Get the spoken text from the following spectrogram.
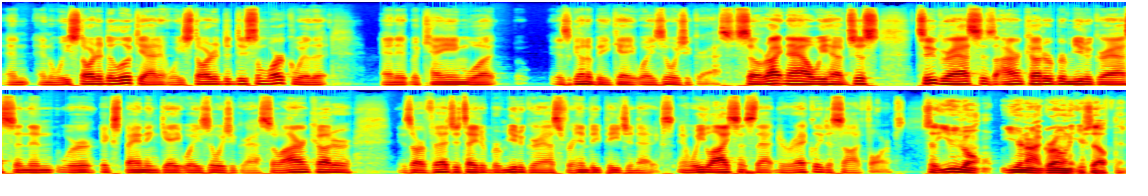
and and we started to look at it we started to do some work with it and it became what is going to be gateway zoysia grass. So right now we have just two grasses iron cutter bermuda grass and then we're expanding gateway zoysia grass. So iron cutter is our vegetative bermuda grass for mvp genetics and we license that directly to sod farms So you don't, you're not growing it yourself then.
